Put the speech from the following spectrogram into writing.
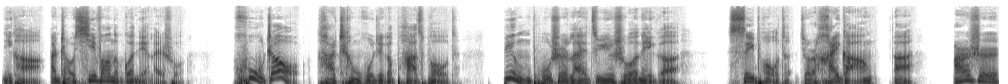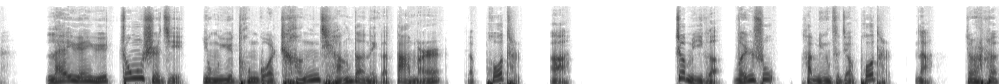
你看啊，按照西方的观点来说，护照它称呼这个 passport，并不是来自于说那个 seaport 就是海港啊，而是来源于中世纪。用于通过城墙的那个大门叫 porter 啊，这么一个文书，它名字叫 porter，那就是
